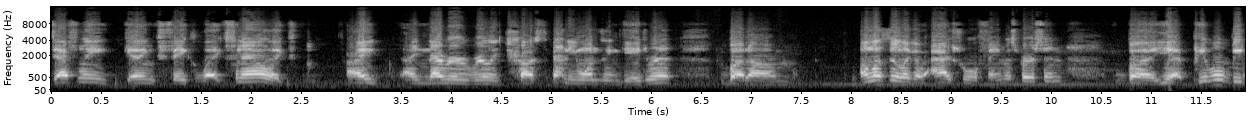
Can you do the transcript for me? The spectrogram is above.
definitely getting fake likes now. Like I, I never really trust anyone's engagement, but um, unless they're like an actual famous person. But yeah, people be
